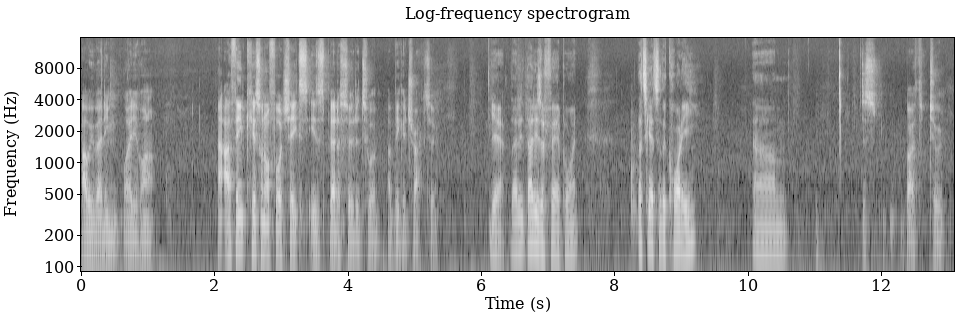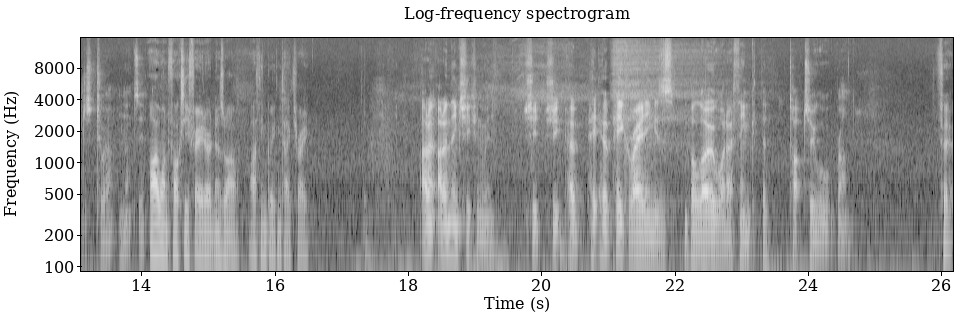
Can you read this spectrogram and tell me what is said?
I'll be betting Lady of Honor. I I think Kiss on All Four Cheeks is better suited to a, a bigger track too. yeah, that is, that is a fair point. Let's get to the quaddy. Um, Just both two, just two out, and that's it. I want Foxy Frida in as well. I think we can take three. I don't. I don't think she can win. She she her her peak rating is below what I think the top two will run, Fair,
